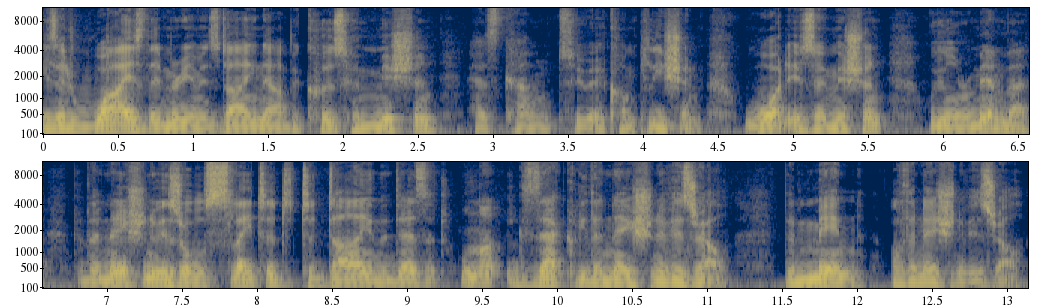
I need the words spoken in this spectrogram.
is that why is that Miriam is dying now? Because her mission has come to a completion. What is her mission? We will remember that the nation of Israel was slated to die in the desert. Well, not exactly the nation of Israel, the men of the nation of Israel.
